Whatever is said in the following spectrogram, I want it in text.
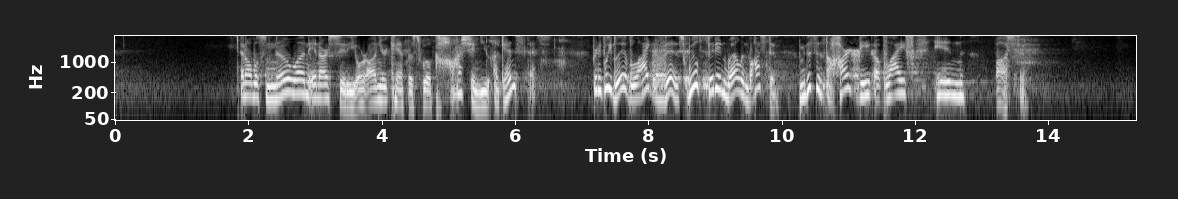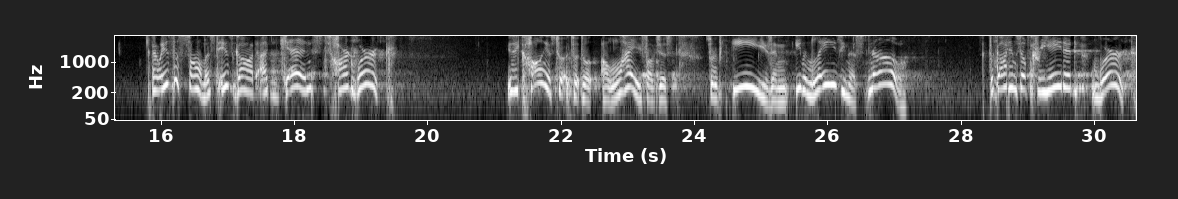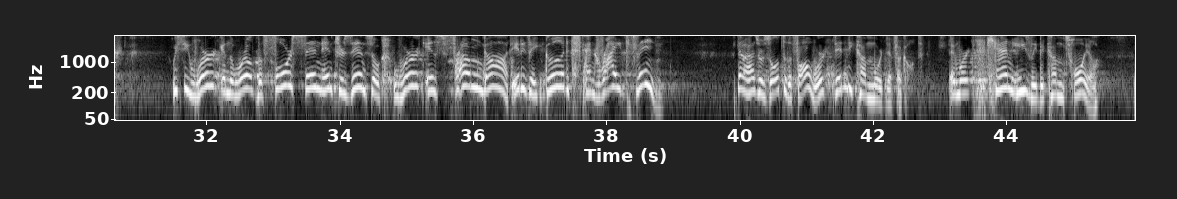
And almost no one in our city or on your campus will caution you against this. But if we live like this, we'll fit in well in Boston. I mean, this is the heartbeat of life in Boston. Now, is the psalmist, is God against hard work? Is he calling us to, to, to a life of just sort of ease and even laziness? No. For God Himself created work. We see work in the world before sin enters in, so work is from God. It is a good and right thing. Now, as a result of the fall, work did become more difficult, and work can easily become toil.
